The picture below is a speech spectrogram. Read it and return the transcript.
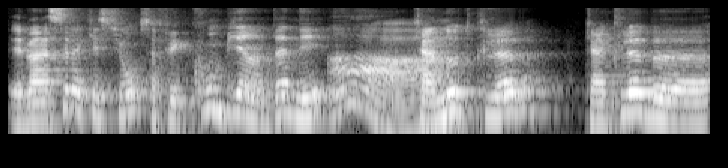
Et ben, c'est la question, ça fait combien d'années Ah qu'un autre club, qu'un club euh,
